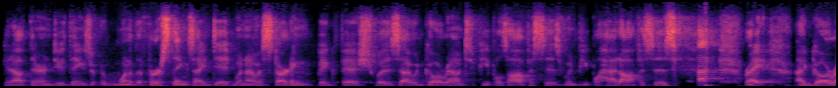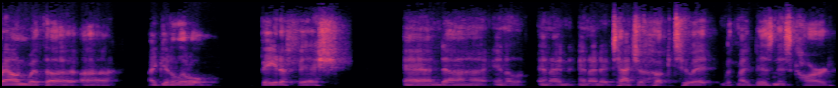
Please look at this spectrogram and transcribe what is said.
get out there and do things. One of the first things i did when i was starting big fish was i would go around to people's offices when people had offices right? I'd go around with a, a i'd get a little betta fish and uh, and, a, and, I'd, and I'd attach a hook to it with my business card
